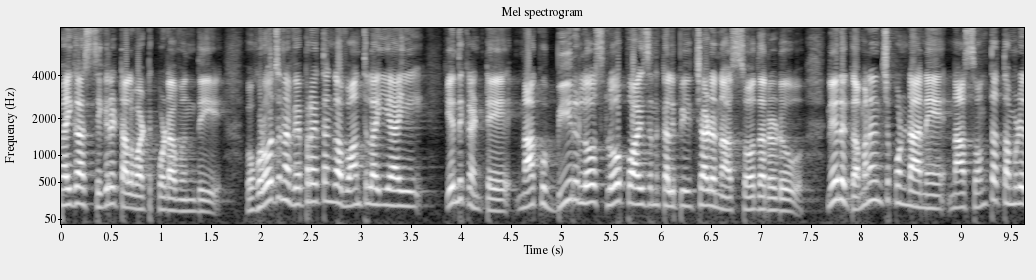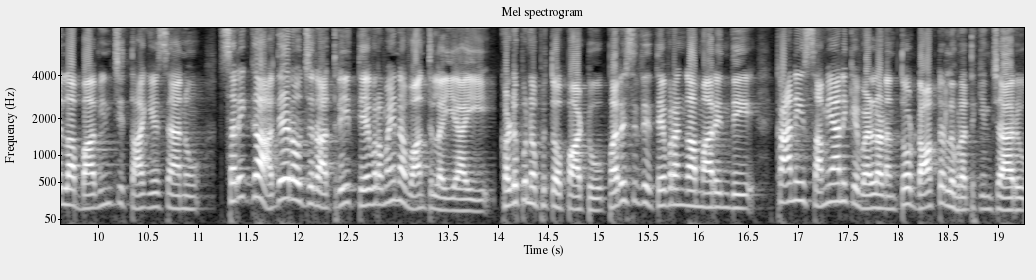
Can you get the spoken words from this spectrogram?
పైగా సిగరెట్ అలవాటు కూడా ఉంది. ఒక రోజున విపరీతంగా వాంతులు అయ్యాయి ఎందుకంటే నాకు బీరులో స్లో పాయిజన్ కలిపి ఇచ్చాడు నా సోదరుడు. నేను గమనించకుండానే నా సొంత తమ్ముడిలా భావించి తాగేశాను. సరిగ్గా అదే రోజు రాత్రి తీవ్రమైన వాంతులయ్యాయి. కడుపు నొప్పితో పాటు పరిస్థితి తీవ్రంగా మారింది. కానీ సమయానికి వెళ్ళడంతో డాక్టర్లు బ్రతికించారు.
